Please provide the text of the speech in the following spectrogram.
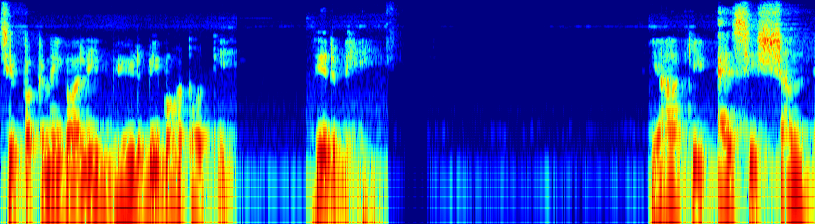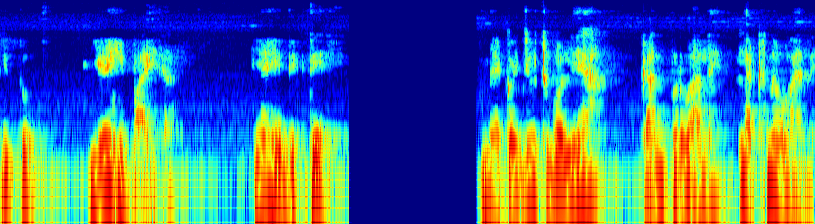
चिपकने वाली भीड़ भी बहुत होती है। फिर भी यहाँ की ऐसी शांति तो यहीं पाई जाती यहीं दिखती। मैं कोई झूठ बोलिया? कानपुर वाले, लखनऊ वाले।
